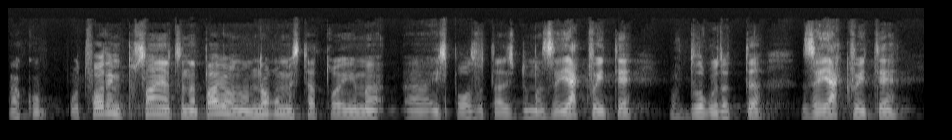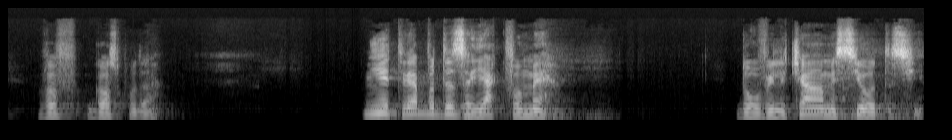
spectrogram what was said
Ако отворим посланията на Павел, на много места той има, а, използва тази дума. Заяквайте в благодатта, заяквайте в Господа. Ние трябва да заякваме, да увеличаваме силата си.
